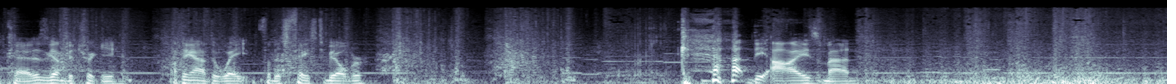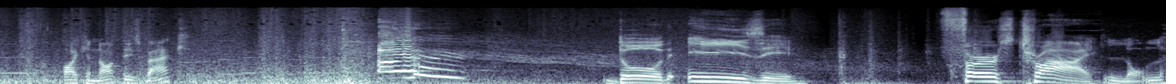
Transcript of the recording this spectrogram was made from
Okay, this is gonna be tricky. I think I have to wait for this phase to be over. the eyes, man. Oh, I can knock these back? Ah! Dude, easy. First try. Lol.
